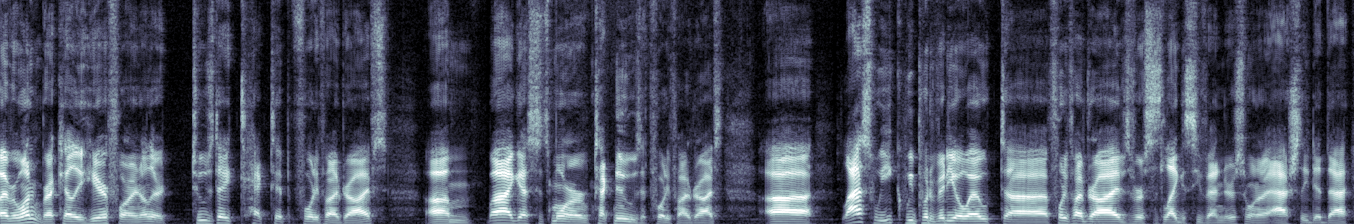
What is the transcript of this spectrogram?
everyone. Brett Kelly here for another Tuesday Tech Tip 45 Drives. Um, well, I guess it's more tech news at 45 Drives. Uh, last week, we put a video out uh, 45 Drives versus legacy vendors when Ashley did that.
